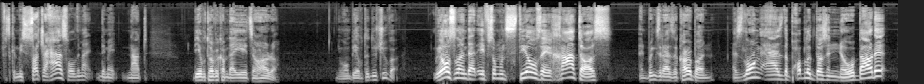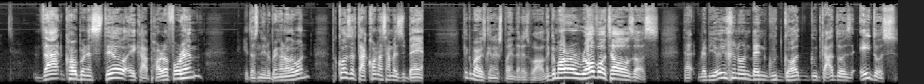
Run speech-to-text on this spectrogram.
If it's going to be such a hassle, they might they might not be able to overcome that yitzhara. You won't be able to do tshuva. We also learned that if someone steals a chatos and brings it as a korban, as long as the public doesn't know about it, that korban is still a kapara for him. He doesn't need to bring another one because of takonas hamazbeah. The Gemara is going to explain that as well. The Gemara Rovo tells us that Rabbi Yochanan ben Gudgado's Eidos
